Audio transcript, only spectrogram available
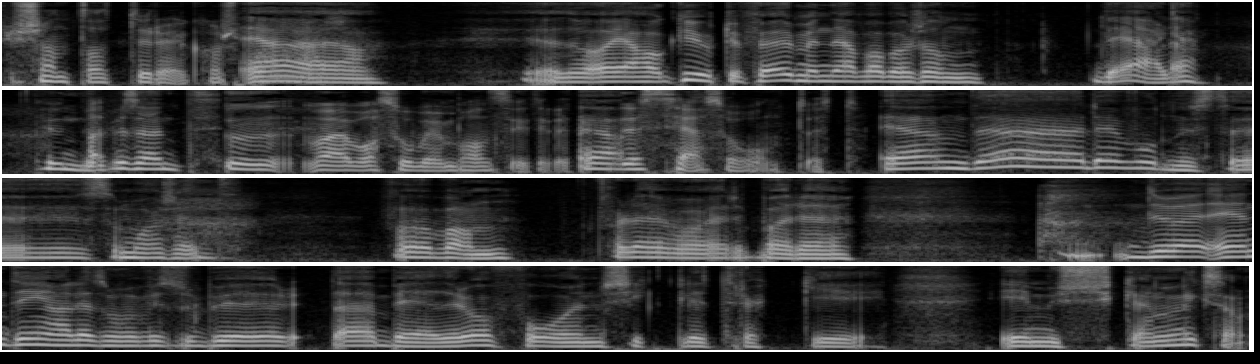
Du skjønte at du røyk Ja, korsbåndet? ja, ja. Og jeg har ikke gjort det før, men jeg var bare sånn Det er det. 100 Nå er jeg bare zoome inn på ansiktet ditt? Ja. Det ser så vondt ut. Ja, det er det vondeste som har skjedd for banen. For det var bare du, En ting er liksom hvis du bør Det er bedre å få en skikkelig trøkk i, i muskelen, liksom.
